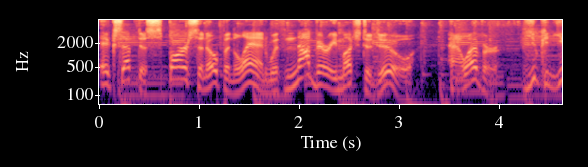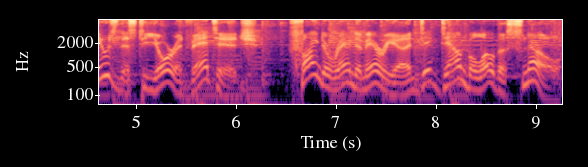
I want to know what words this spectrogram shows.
except a sparse and open land with not very much to do. However, you can use this to your advantage. Find a random area and dig down below the snow.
